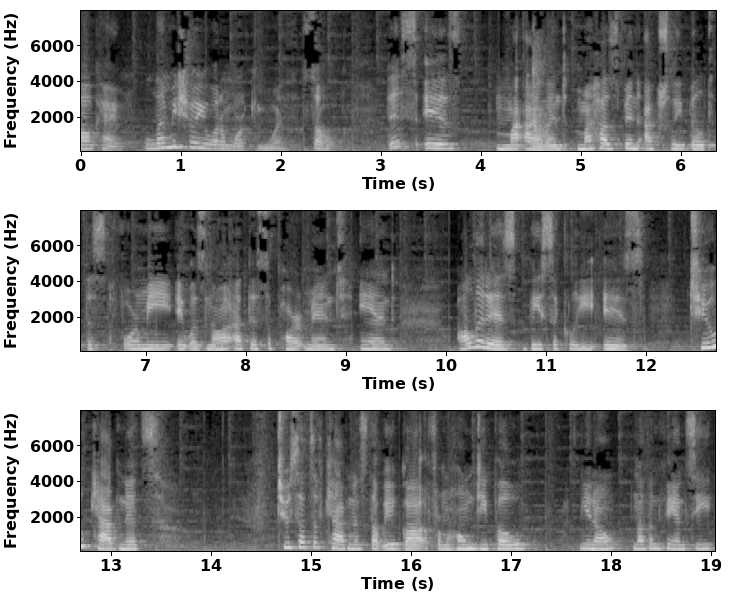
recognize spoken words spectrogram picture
Okay, let me show you what I'm working with. So this is my island. My husband actually built this for me. It was not at this apartment and all it is basically is two cabinets, two sets of cabinets that we got from Home Depot, you know, nothing fancy.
